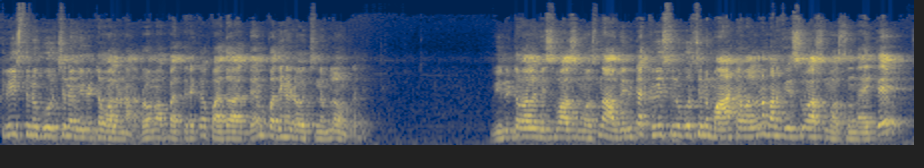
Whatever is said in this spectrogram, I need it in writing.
క్రీస్తుని గూర్చిన వినుట వలన. రోమపత్రిక పదో అధ్యాయం పదిహేడవ వచనంలో ఉంటుంది. వినుట వల్ల విశ్వాసం వస్తుంది. ఆ వినుట క్రీస్తుని గురించిన మాట వలన మనకు విశ్వాసం వస్తుంది. అయితే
